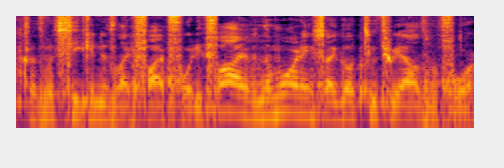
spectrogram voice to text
because Vasikin is like 5.45 in the morning, so I go two, three hours before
